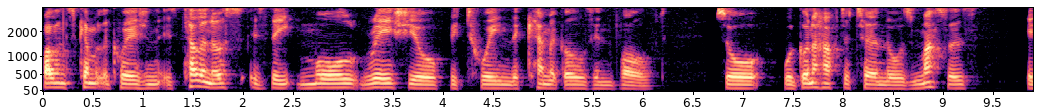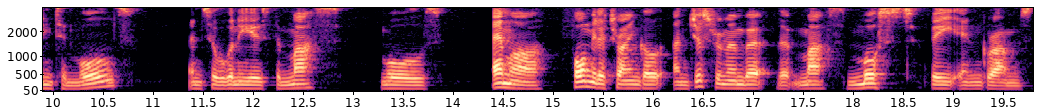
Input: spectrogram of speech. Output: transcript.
balanced chemical equation is telling us is the mole ratio between the chemicals involved. So we're going to have to turn those masses into moles and so we're going to use the mass, moles, MR formula triangle and just remember that mass must be in grams.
